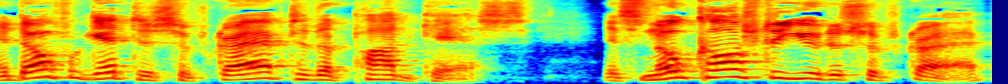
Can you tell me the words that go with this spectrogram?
And don't forget to subscribe to the podcast. It's no cost to you to subscribe.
